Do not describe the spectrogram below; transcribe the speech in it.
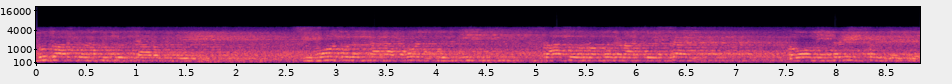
nu doar Constituția României, ci modul în care a fost gândit statul român în acești ani. 2013.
